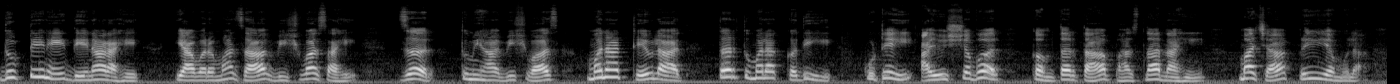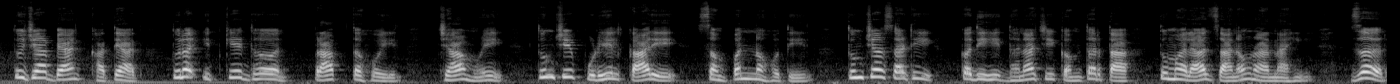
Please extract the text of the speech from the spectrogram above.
दुपटीने देणार आहेत यावर माझा विश्वास आहे. जर तुम्ही हा विश्वास मनात ठेवलात तर तुम्हाला कधीही कुठेही आयुष्यभर कमतरता भासणार नाही. माझ्या प्रिय मुला तुझ्या बँक खात्यात तुला इतके धन प्राप्त होईल ज्यामुळे तुमची पुढील कार्ये संपन्न होतील. तुमच्यासाठी कधीही धनाची कमतरता तुम्हाला जाणवणार नाही. जर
